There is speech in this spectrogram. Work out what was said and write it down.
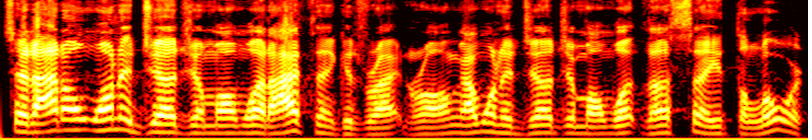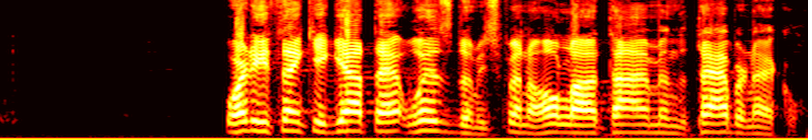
Said, I don't want to judge them on what I think is right and wrong. I want to judge them on what thus saith the Lord. Where do you think he got that wisdom? He spent a whole lot of time in the tabernacle.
